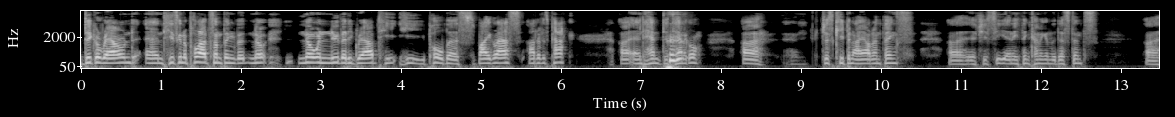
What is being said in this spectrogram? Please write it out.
dig around, and he's gonna pull out something that no no one knew that he grabbed. He he pulled a spyglass out of his pack uh, and hand it to Tanagle. uh, just keep an eye out on things. Uh, if you see anything coming in the distance, uh,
